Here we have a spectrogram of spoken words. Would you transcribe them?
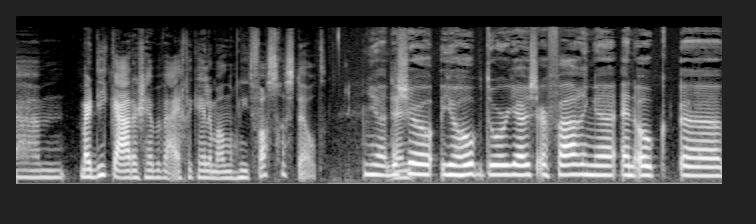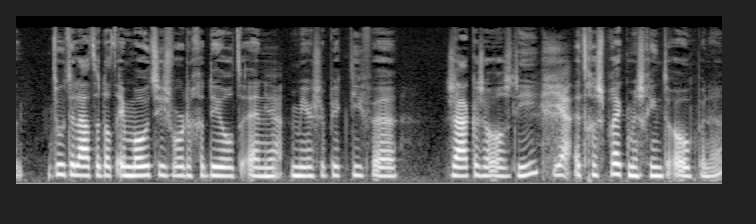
Um, maar die kaders hebben we eigenlijk helemaal nog niet vastgesteld. Ja, dus je, je hoopt door juist ervaringen en ook uh, toe te laten dat emoties worden gedeeld en meer subjectieve zaken zoals die, ja. het gesprek misschien te openen.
